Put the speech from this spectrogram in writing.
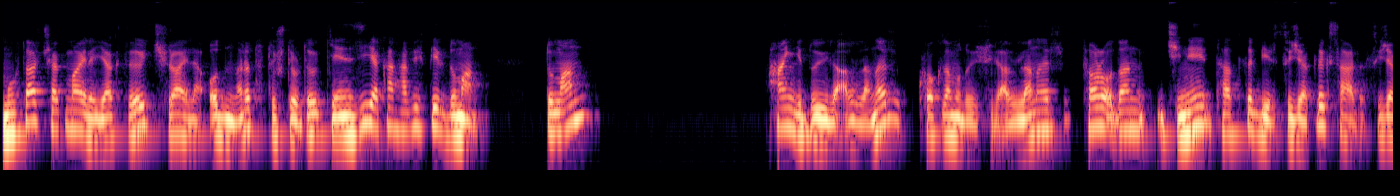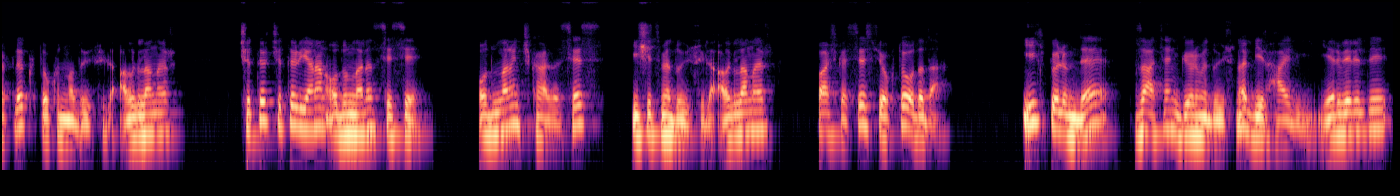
Muhtar çakmayla yaktığı çırayla odunları tutuşturdu. Genzi yakan hafif bir duman. Duman hangi duyuyla algılanır? Koklama duyusuyla algılanır. Sonra odanın içini tatlı bir sıcaklık sardı. Sıcaklık dokunma duyusuyla algılanır. Çıtır çıtır yanan odunların sesi. Odunların çıkardığı ses işitme duyusuyla algılanır. Başka ses yoktu odada. İlk bölümde zaten görme duyusuna bir hayli yer verildi.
